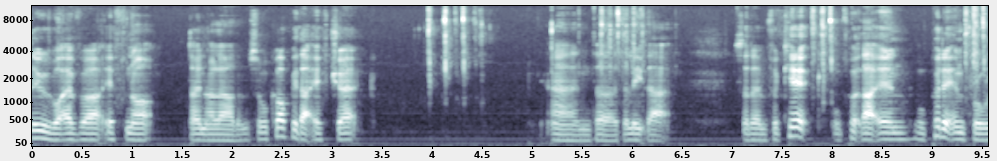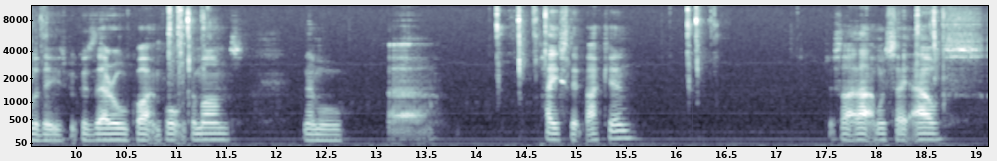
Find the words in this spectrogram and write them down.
do whatever. If not don't allow them. So we'll copy that if check and uh, delete that. So then for kick we'll put that in. We'll put it in for all of these because they're all quite important commands. And then we'll uh, paste it back in just like that and we'll say else.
